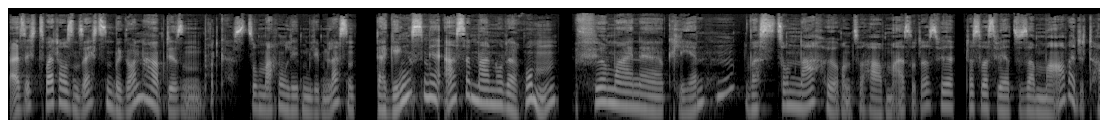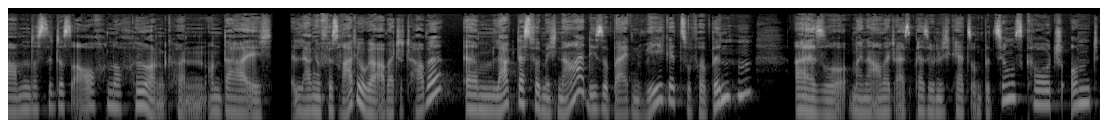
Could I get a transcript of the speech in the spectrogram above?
als ich 2016 begonnen habe, diesen Podcast zu machen, Leben, Leben lassen, da ging es mir erst einmal nur darum, für meine Klienten was zum Nachhören zu haben. Also, dass wir das, was wir zusammen erarbeitet haben, dass sie das auch noch hören können. Und da ich lange fürs Radio gearbeitet habe, ähm, lag das für mich nahe, diese beiden Wege zu verbinden. Also meine Arbeit als Persönlichkeits- und Beziehungscoach und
